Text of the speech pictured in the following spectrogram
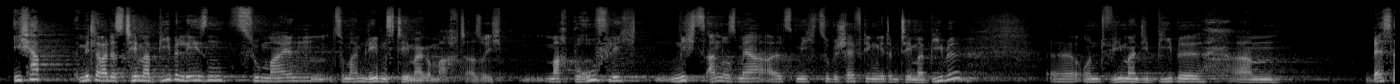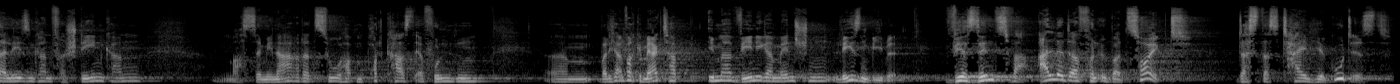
ich habe mittlerweile das Thema Bibellesen zu meinem, zu meinem Lebensthema gemacht. Also ich mache beruflich nichts anderes mehr, als mich zu beschäftigen mit dem Thema Bibel äh, und wie man die Bibel ähm, besser lesen kann, verstehen kann. Mache Seminare dazu, habe einen Podcast erfunden, ähm, weil ich einfach gemerkt habe, immer weniger Menschen lesen Bibel. Wir sind zwar alle davon überzeugt, dass das Teil hier gut ist,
